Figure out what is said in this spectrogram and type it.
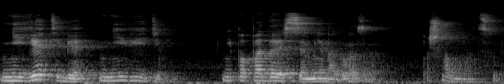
ни я тебя не видим. Не попадайся мне на глаза. Пошла вон отсюда.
